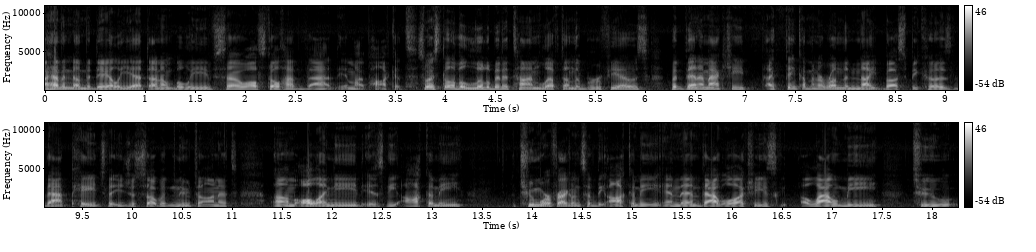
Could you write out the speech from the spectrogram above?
I haven't done the daily yet, I don't believe, so I'll still have that in my pocket. So I still have a little bit of time left on the Baruffio's, but then I'm actually, I think I'm gonna run the night bus because that page that you just saw with Newt on it, um, all I need is the Occamy, two more fragments of the Occamy, and then that will actually allow me to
